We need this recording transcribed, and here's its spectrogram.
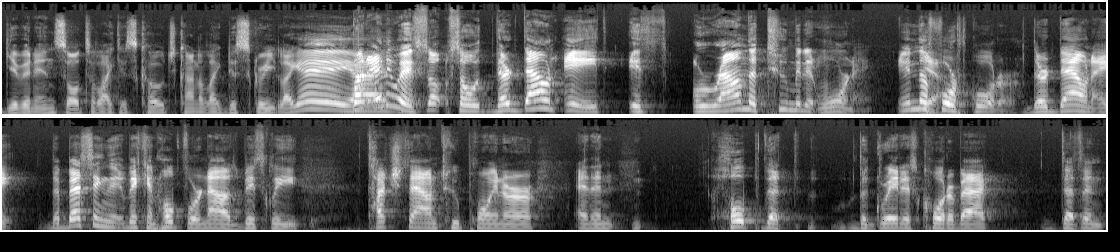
give an insult to like his coach, kind of like discreet, like hey. But I- anyway, so so they're down eight. It's around the two minute warning in the Yeah. fourth quarter. They're down eight. The best thing that they can hope for now is basically touchdown, two pointer, and then hope that the greatest quarterback doesn't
